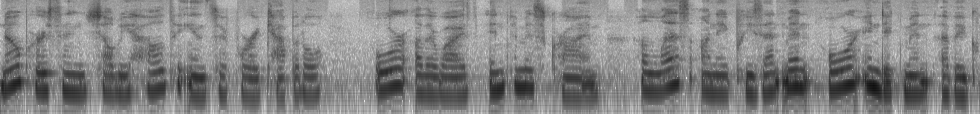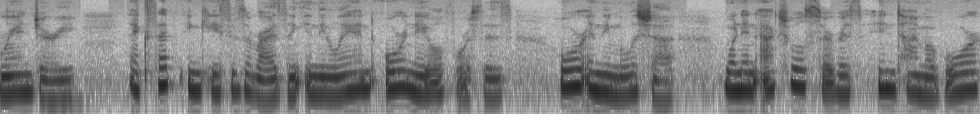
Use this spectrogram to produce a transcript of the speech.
no person shall be held to answer for a capital or otherwise infamous crime unless on a presentment or indictment of a grand jury, except in cases arising in the land or naval forces or in the militia when in actual service in time of war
